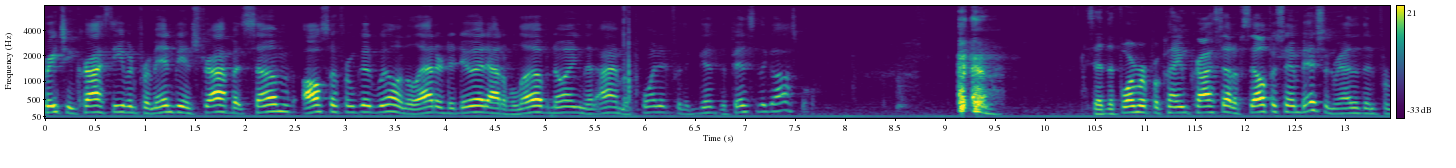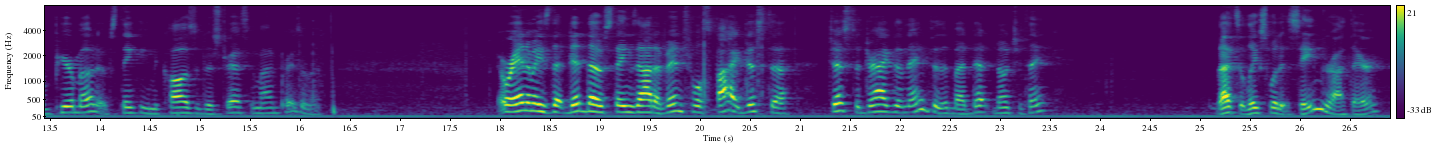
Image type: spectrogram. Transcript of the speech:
preaching Christ even from envy and strife, but some also from goodwill, and the latter to do it out of love, knowing that I am appointed for the defense of the gospel. He said, The former proclaimed Christ out of selfish ambition rather than from pure motives, thinking the cause of distress in my imprisonment. There were enemies that did those things out of vengeful spite just to just to drag the name to the mud, don't you think? That's at least what it seems right there.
